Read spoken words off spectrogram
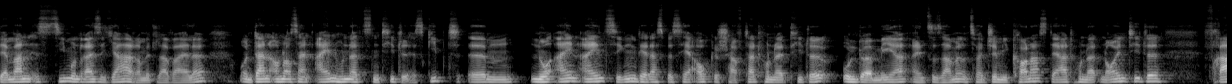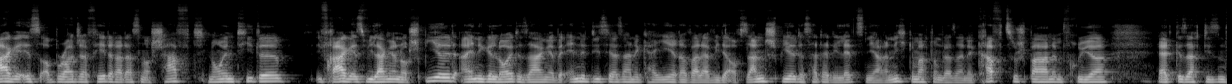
Der Mann ist 37 Jahre mittlerweile und dann auch noch seinen 100. Titel. Es gibt ähm, nur einen einzigen, der das bisher auch geschafft hat, 100 Titel unter mehr einzusammeln, und zwar Jimmy Connors, der hat 109 Titel. Frage ist, ob Roger Federer das noch schafft. Neun Titel, die Frage ist, wie lange er noch spielt. Einige Leute sagen, er beendet dieses Jahr seine Karriere, weil er wieder auf Sand spielt. Das hat er die letzten Jahre nicht gemacht, um da seine Kraft zu sparen im Frühjahr. Er hat gesagt, diesen,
